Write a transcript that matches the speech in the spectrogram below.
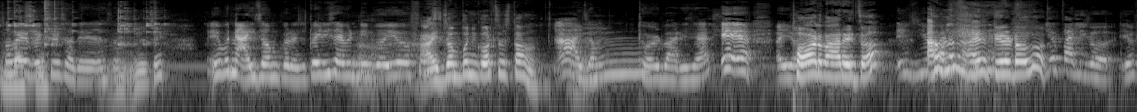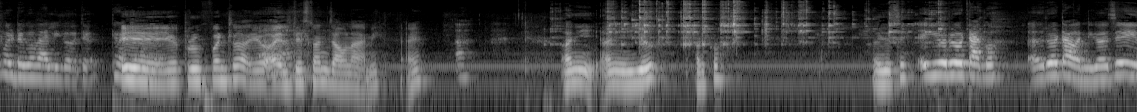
सबै एपेक्सकै छ धेरै जस्तो। यो चाहिँ। यो पनि हाई जम्पको रहेछ। ट्वेन्टी सेभेन्टिनको यो हाई जम्प पनि गर्छस् त। हाई जम्प थर्ड भारी छ। ए थर्ड बारे छ? आउला थाहा तेरो टाउको। यो पालिको यो फोटोको पालिको त्यो। ए यो प्रुफ पनि छ यो अहिले त्यसमा पनि जाउँला हामी है। अनि अनि यो अर्को। यो चाहिँ? यो रोटाको रोटा भनेको चाहिँ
